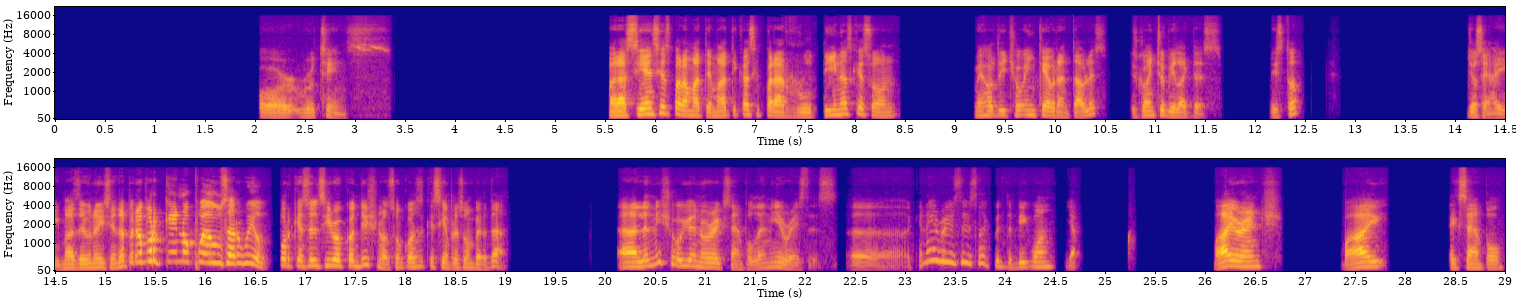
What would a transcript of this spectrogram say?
or routines. Para ciencias, para matemáticas y para rutinas que son, mejor dicho, inquebrantables, it's going to be like this. ¿Listo? Yo sé, hay más de uno diciendo, pero ¿por qué no puedo usar will? Porque es el zero conditional, son cosas que siempre son verdad. Uh, let me show you another example. Let me erase this. Uh, can I erase this like with the big one? Yeah. By orange. By example.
